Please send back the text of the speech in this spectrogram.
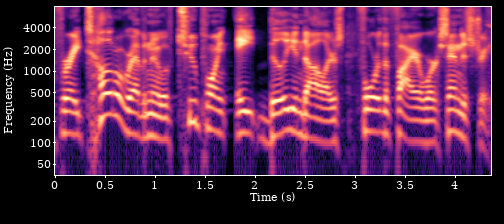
for a total revenue of $2.8 billion for the fireworks industry.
